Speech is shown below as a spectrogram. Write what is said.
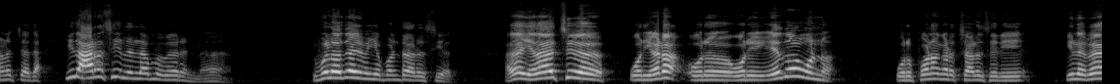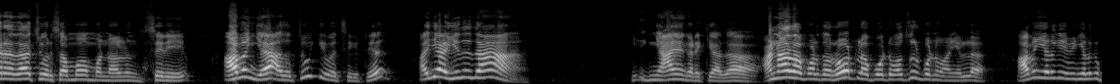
நினச்சாதான் இது அரசியல் இல்லாமல் வேற என்ன? இவ்வளோதான் இவங்க பண்ணுற அரசியல். அதான் ஏதாச்சும் ஒரு இடம் ஒரு ஒரு ஏதோ ஒன்று ஒரு பணம் கிடைச்சாலும் சரி இல்லை வேறு ஏதாச்சும் ஒரு சம்பவம் பண்ணாலும் சரி அவங்க அதை தூக்கி வச்சுக்கிட்டு ஐயா இதுதான். நியாயம் கிடைக்காதா? அனாதை பணத்தை ரோட்டில் போட்டு வசூல் பண்ணுவாங்கல்ல அவங்களுக்கு இவங்களுக்கு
